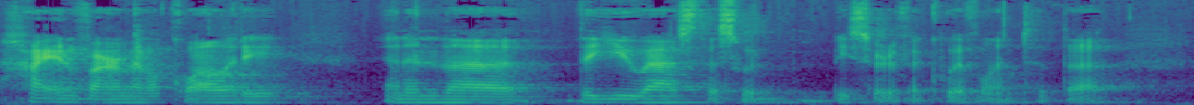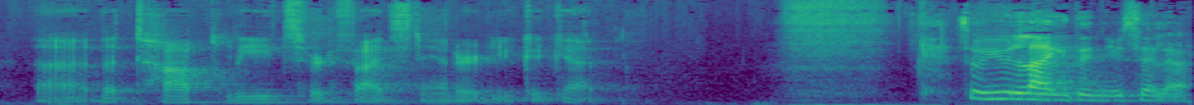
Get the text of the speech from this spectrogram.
high environmental quality. And in the, the US, this would be sort of equivalent to the uh, the top LEED certified standard you could get. So you like the new cellar?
